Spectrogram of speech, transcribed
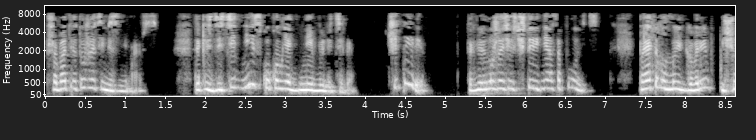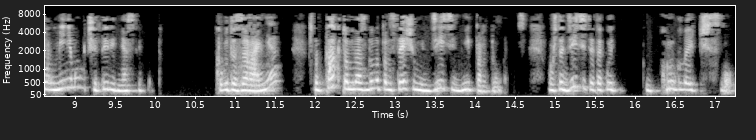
В шаббат я тоже этим не занимаюсь. Так из 10 дней сколько у меня дней вылетели? Четыре. Так мне нужно эти 4 дня заполнить. Поэтому мы говорим еще минимум 4 дня слепот. Как будто заранее, чтобы как-то у нас было по-настоящему 10 дней продумать. Потому что 10 это такое круглое число.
